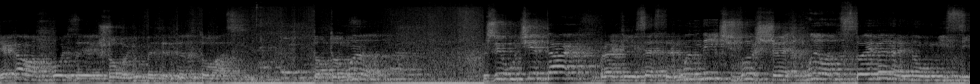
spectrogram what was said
яка вам польза, якщо ви любите тих, хто вас любить. Тобто ми, живучи так, браті і сестри, ми ніч вище, ми от стоїмо на одному місці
